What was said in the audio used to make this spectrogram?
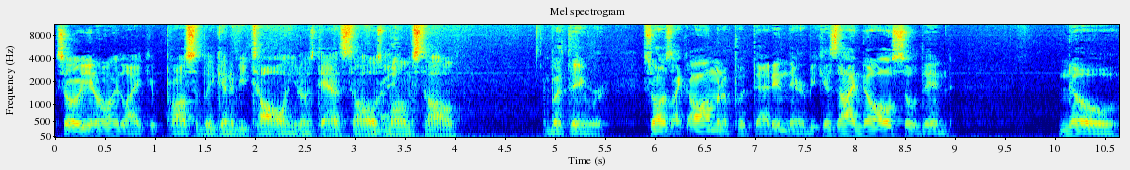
So you know, like possibly going to be tall. You know, his dad's tall, his Right. mom's tall, but they were. So I was like, oh, I'm going to put that in there because I know also then know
